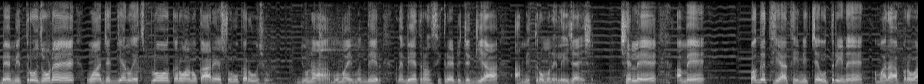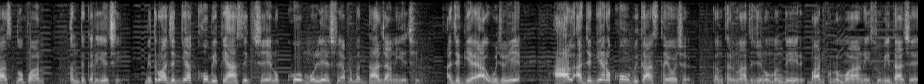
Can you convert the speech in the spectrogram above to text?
બે મિત્રો જોડે હું આ જગ્યાનું એક્સપ્લોર કરવાનું કાર્ય શરૂ કરું છું. જૂના મુંબઈ મંદિર અને બે ત્રણ સિક્રેટ જગ્યા આ મિત્રો મને લઈ જાય છે. છેલ્લે અમે પગથિયાથી નીચે ઉતરીને અમારા પ્રવાસનો પણ અંત કરીએ છીએ. મિત્રો, આ જગ્યા ખૂબ ઐતિહાસિક છે, એનું ખૂબ મૂલ્ય છે, આપણે બધા જાણીએ છીએ. આ જગ્યાએ આવવું જોઈએ. હાલ આ જગ્યાનો ખૂબ વિકાસ થયો છે. કંથરનાથજીનું મંદિર બાળકો રમવાની સુવિધા છે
